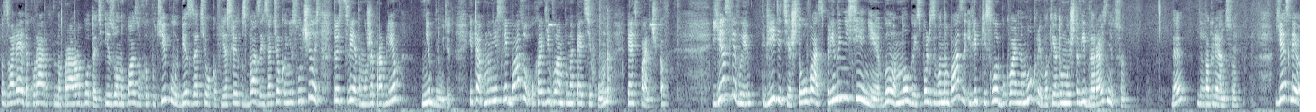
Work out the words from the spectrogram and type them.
позволяет аккуратно проработать и зону пазух, и кутикулу без затеков. Если с базой затека не случилось, то есть цветом уже проблем не будет. Итак, мы нанесли базу, уходи в лампу на 5 секунд, 5 пальчиков. Если вы видите, что у вас при нанесении было много использовано базы и липкий слой буквально мокрый, вот я думаю, что видно разницу, да, Да, по глянцу. Если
